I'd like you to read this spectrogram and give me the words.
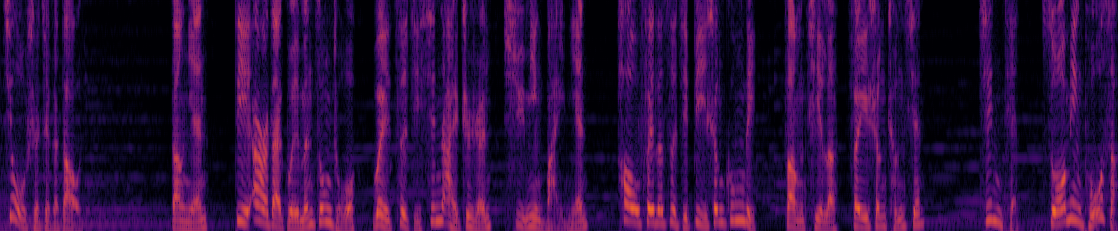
就是这个道理。当年第二代鬼门宗主为自己心爱之人续命百年，耗费了自己毕生功力。放弃了飞升成仙，今天索命菩萨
